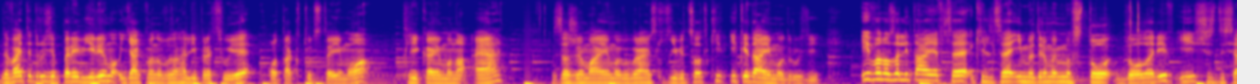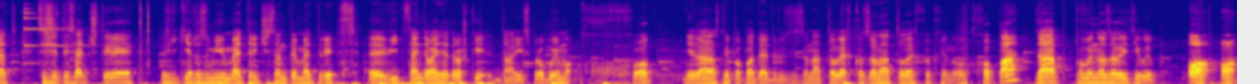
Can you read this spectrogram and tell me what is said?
Давайте, друзі, перевіримо, як воно взагалі працює. Отак тут стоїмо, клікаємо на E, зажимаємо, вибираємо скільки відсотків і кидаємо, друзі. І воно залітає в це кільце, і ми отримаємо 100 доларів і 60, це 64, наскільки я розумію, метри чи сантиметри е, відстань. Давайте трошки далі спробуємо. Хоп. Ні, зараз не попаде, друзі. Занадто легко, занадто легко кинув. Хопа. Зараз повинно залетіли. О, о,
